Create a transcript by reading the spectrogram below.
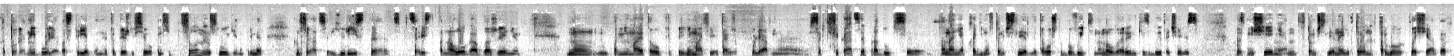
которые наиболее востребованы, это прежде всего консультационные услуги, например, консультация юриста, специалиста по налогообложению. Но помимо этого у предпринимателей также популярна сертификация продукции. Она необходима в том числе для того, чтобы выйти на новые рынки сбыта через размещение, в том числе на электронных торговых площадках –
